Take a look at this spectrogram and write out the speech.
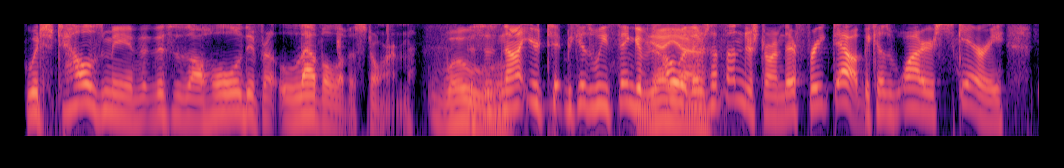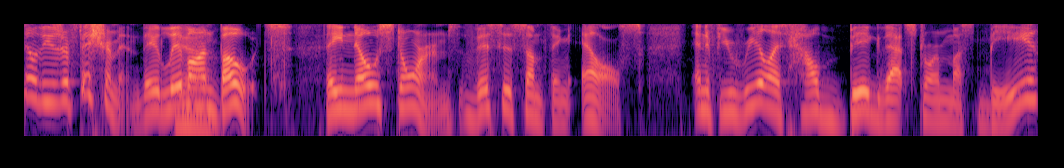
which tells me that this is a whole different level of a storm. Whoa. This is not your t- because we think of Yeah, oh, yeah. there's a thunderstorm, they're freaked out because water's scary. No, these are fishermen. They live Yeah. on boats. They know storms. This is something else. And if you realize how big that storm must be,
